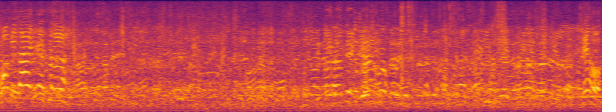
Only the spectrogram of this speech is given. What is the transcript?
Pochytajte se! Čeho?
